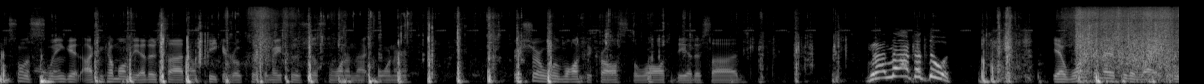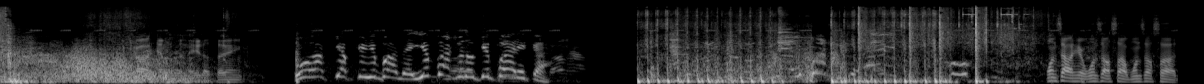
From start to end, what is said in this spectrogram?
I just want to swing it. I can come on the other side. I'll peek it real quick and make sure there's just one in that corner. Pretty sure one walked across the wall to the other side. Граната тут! Yeah, one's in there to the right too. Got him with the nade, I think. О, кепка ебаная! Ебать вы ну кипарика! One's out here. One's outside. One's outside.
